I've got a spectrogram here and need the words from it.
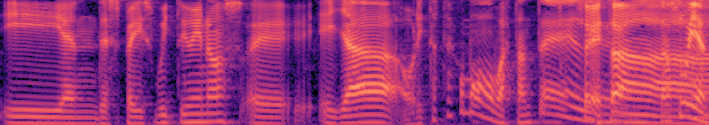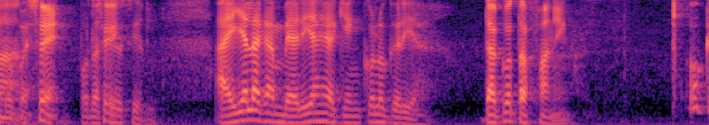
y en The Space Between Us. eh, ella ahorita está como bastante... Sí, eh, está- subiendo, pues, sí, por así sí. decirlo. ¿A ella la cambiarías y a quién colocarías? Dakota Fanning. Ok.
